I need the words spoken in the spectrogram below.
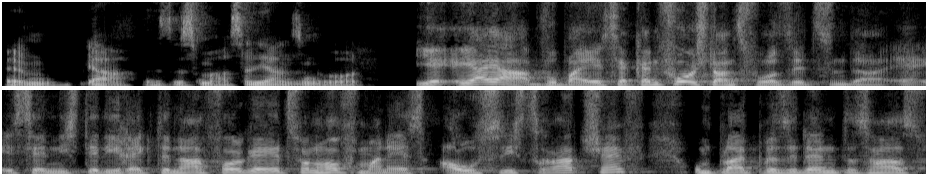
ähm, ja, es ist Marcel Janssen geworden. Ja, ja, ja, wobei er ist ja kein Vorstandsvorsitzender. Er ist ja nicht der direkte Nachfolger jetzt von Hoffmann. Er ist Aufsichtsratschef und bleibt Präsident des HSV.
